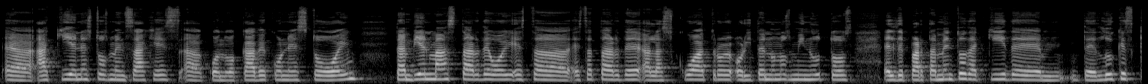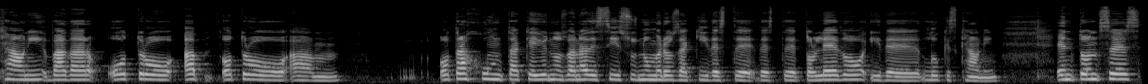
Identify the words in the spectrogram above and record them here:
eh, aquí en estos mensajes ah, cuando acabe con esto hoy. También más tarde hoy, esta, esta tarde a las cuatro, ahorita en unos minutos, el departamento de aquí de, de Lucas County va a dar otro, otro, otra junta que ellos nos van a decir sus números de aquí, de este, de este Toledo y de Lucas County. Entonces,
